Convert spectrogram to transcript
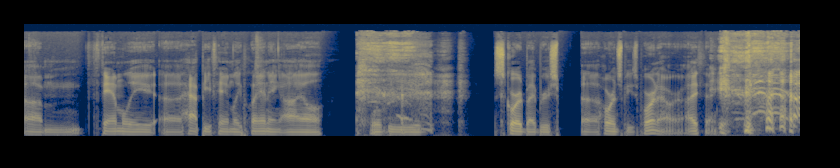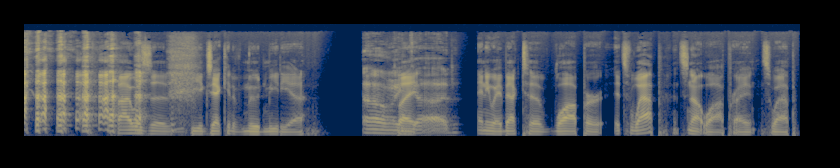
um, family, uh, happy family planning aisle will be scored by Bruce uh, Hornsby's Porn Hour. I think. if I was a, the executive mood media. oh my But- god. Anyway, back to WAP or it's WAP. It's not WAP, right? It's WAP.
